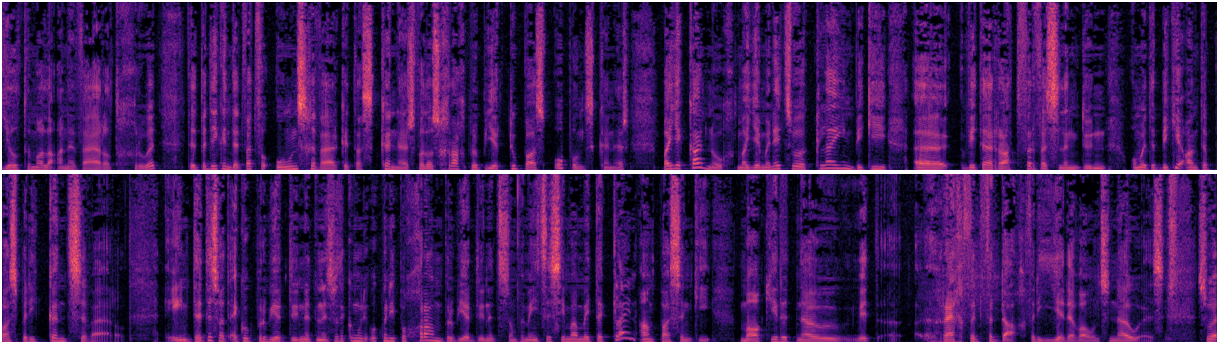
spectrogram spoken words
heeltemal 'n ander wêreld groot. Dit beteken dit wat vir ons gewerk het as kinders wil ons graag probeer toepas op ons kinders, maar jy kan nog, maar jy moet net so 'n klein bietjie 'n uh, weet 'n radverwisseling doen om dit 'n bietjie aan te pas by die kind se wêreld. En dit is wat ek ook probeer doen het, en dis wat ek ook met die program probeer doen. Dit is om vir mense sê maar met 'n klein aanpassingkie maak jy dit nou weet reg vir vir vandag, vir die hede waar ons nou is. So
